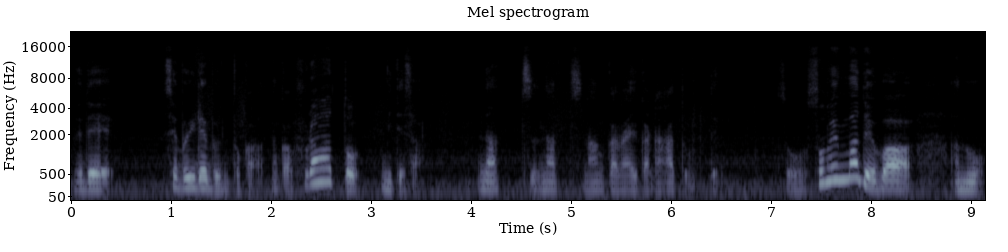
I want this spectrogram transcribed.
それでセブンイレブンとかなんかふらっと見てさ。ナッツナッツなんかないかなと思って。そうそれまではあの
